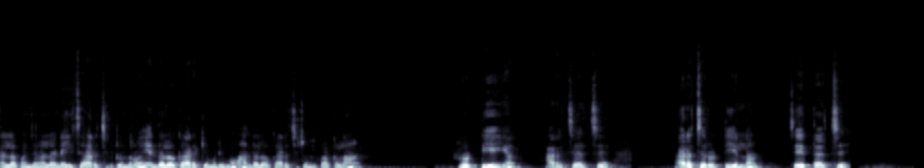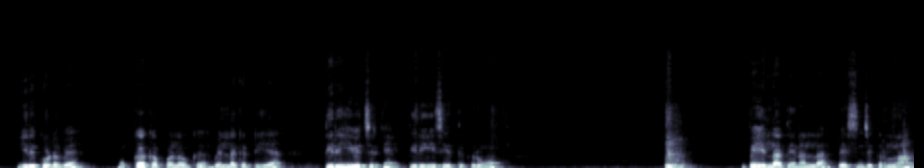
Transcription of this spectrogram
நல்லா கொஞ்சம் நல்லா நெய்ச்சி அரைச்சிக்கிட்டு வந்துடும் எந்த அளவுக்கு அரைக்க முடியுமோ அந்தளவுக்கு அரைச்சிட்டு வந்து பார்க்கலாம். ரொட்டியையும் அரைச்சாச்சு. அரைச்ச ரொட்டியெல்லாம் சேர்த்தாச்சு. இது கூடவே முக்கால் கப் அளவுக்கு வெள்ளைக்கட்டியை திருகி வச்சுருக்கேன். திருகி சேர்த்துக்கிருவோம். இப்போ எல்லாத்தையும் நல்லா பிசைஞ்சுக்கிடலாம்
